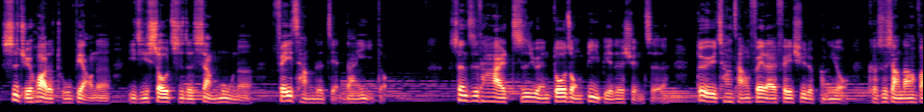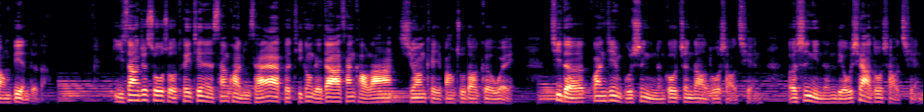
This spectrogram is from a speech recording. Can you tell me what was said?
视觉化的图表呢，以及收支的项目呢，非常的简单易懂。甚至它还支援多种币别的选择，对于常常飞来飞去的朋友，可是相当方便的了。以上就是我所推荐的三款理财 App，提供给大家参考啦，希望可以帮助到各位。记得关键不是你能够挣到多少钱，而是你能留下多少钱，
